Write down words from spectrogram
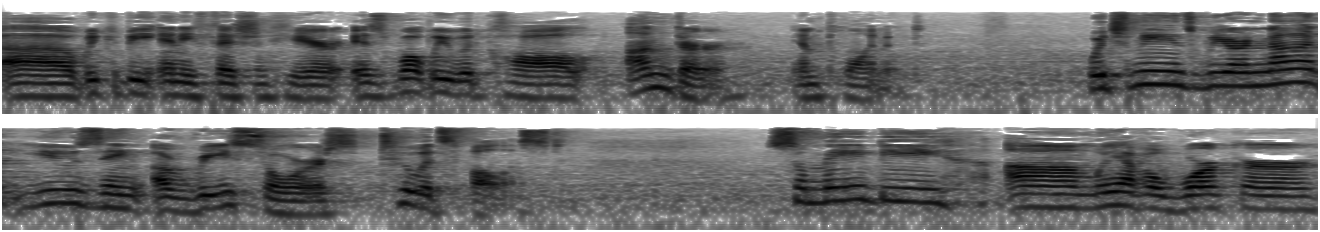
uh, we could be inefficient here is what we would call underemployment, which means we are not using a resource to its fullest. So maybe um, we have a worker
